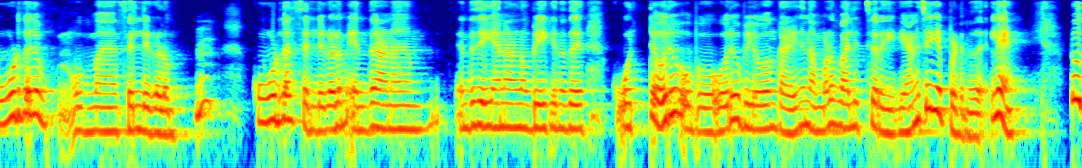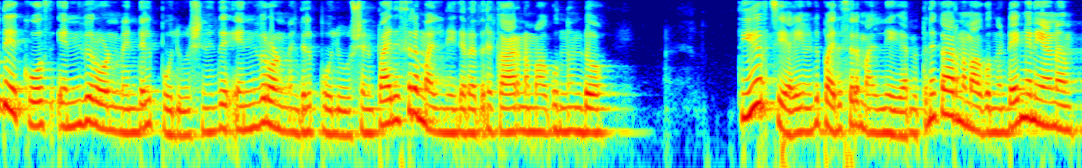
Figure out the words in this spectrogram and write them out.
കൂടുതൽ സെല്ലുകളും കൂടുതൽ സെല്ലുകളും എന്താണ് എന്ത് ചെയ്യാനാണ് ഉപയോഗിക്കുന്നത്? ഒറ്റ ഒരു ഒരു ഉപയോഗം കഴിഞ്ഞ് നമ്മൾ വലിച്ചെറിയുകയാണ് ചെയ്യപ്പെടുന്നത് അല്ലേ? Do they cause environmental pollution ഇത് എൻവിറോൺമെന്റൽ പൊല്യൂഷൻ പരിസര മലിനീകരണത്തിന് കാരണമാകുന്നുണ്ടോ? തീർച്ചയായും ഇത് പരിസര മലിനീകരണത്തിന് കാരണമാകുന്നുണ്ട്. എങ്ങനെയാണ്?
